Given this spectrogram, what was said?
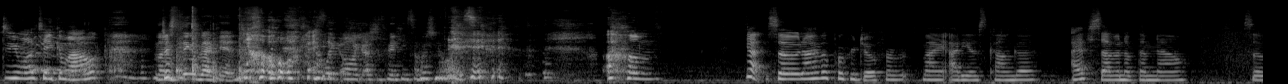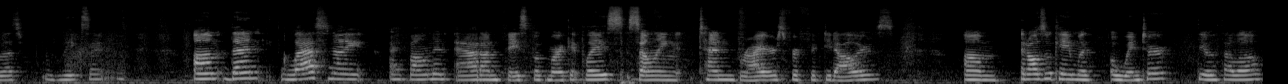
Do you want to take him out? No, Just- just him back in. I okay. like, oh my gosh, it's making so much noise. um, yeah, so now I have a Poker Joe for my Adios Conga. I have seven of them now, so that's really exciting. Um, then last night I found an ad on Facebook Marketplace selling 10 Breyers for $50. Um, it also came with a Winter, the Othello,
